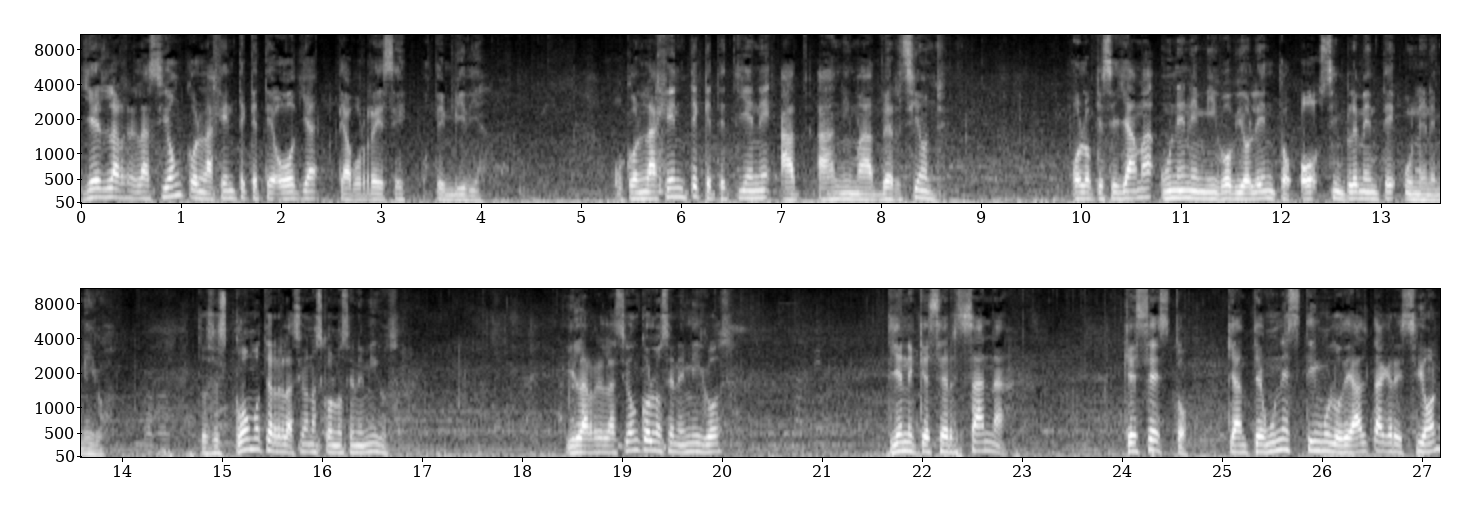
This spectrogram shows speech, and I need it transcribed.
Y es la relación con la gente que te odia, te aborrece o te envidia. O con la gente que te tiene animadversión. O lo que se llama un enemigo violento o simplemente un enemigo. Entonces, ¿cómo te relacionas con los enemigos? Y la relación con los enemigos tiene que ser sana. ¿Qué es esto? que ante un estímulo de alta agresión,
